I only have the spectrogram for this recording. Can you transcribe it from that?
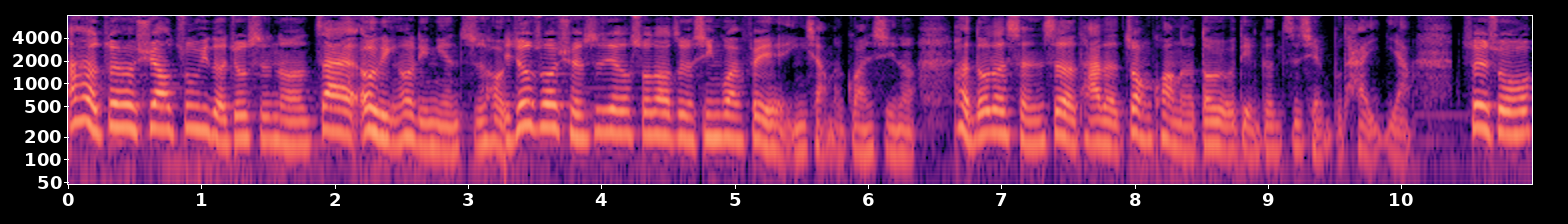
那还有最后需要注意的就是呢，在二零二零年之后，也就是说全世界都受到这个新冠肺炎影响的关系呢，很多的神社它的状况呢都有点跟之前不太一样。所以说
